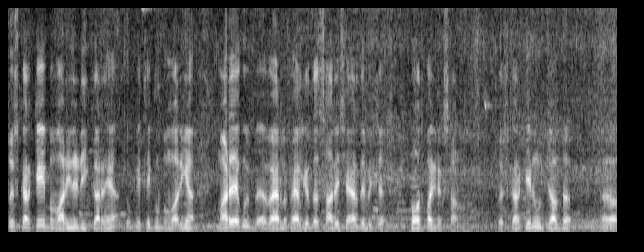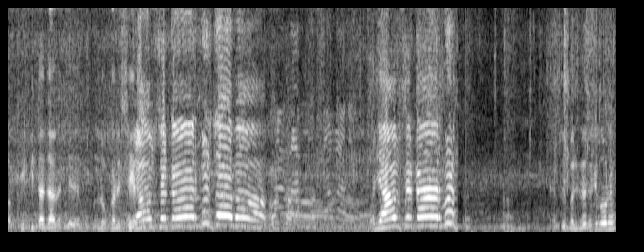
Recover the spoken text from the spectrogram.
ਸੋ ਇਸ ਕਰਕੇ ਬਿਮਾਰੀ ਦੀ ਉਡੀਕ ਕਰ ਰਹੇ ਹਾਂ ਕਿਉਂਕਿ ਇੱਥੇ ਕੋਈ ਬਿਮਾਰੀਆਂ ਮਾੜਾ ਜਿਹਾ ਕੋਈ ਵਾਇਰਲ ਫੈਲ ਗਿਆ ਤਾਂ ਸਾਰੇ ਸ਼ਹਿਰ ਦੇ ਵਿੱਚ ਬਹੁਤ ਭਾਰੀ ਨੁਕਸਾਨ ਹੋਣਾ। ਸੋ ਇਸ ਕਰਕੇ ਇਹਨੂੰ ਜਲਦ ਠੀਕ ਕੀਤਾ ਜਾਵੇ ਤੇ ਲੋਕਾਂ ਦੀ ਸਿਹਤ ਪੰਜਾਬ ਸਰਕਾਰ ਮੁਰਦਾਬਾਦ! ਪੰਜਾਬ ਸਰਕਾਰ ਮੁਰਦ ਤੁਸੀਂ ਬਲਜਿੰਦਰ ਸਿੰਘ ਜੀ ਬੋਲ ਰਹੇ ਹੋ?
